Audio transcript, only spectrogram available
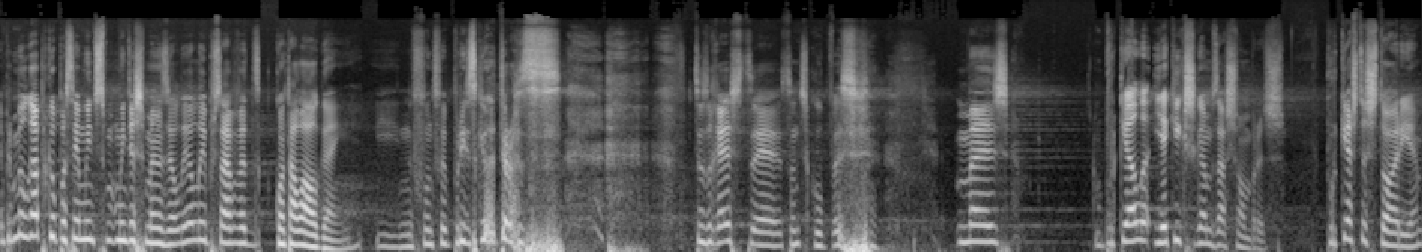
Em primeiro lugar, porque eu passei muitas semanas a lê-la e precisava de contá-la a alguém. E, no fundo, foi por isso que eu a trouxe. Tudo o resto é, são desculpas. Mas Porque ela, e é aqui que chegamos às sombras. Porque esta história,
